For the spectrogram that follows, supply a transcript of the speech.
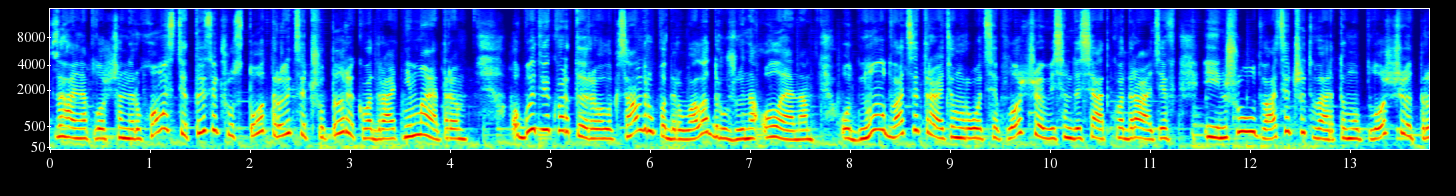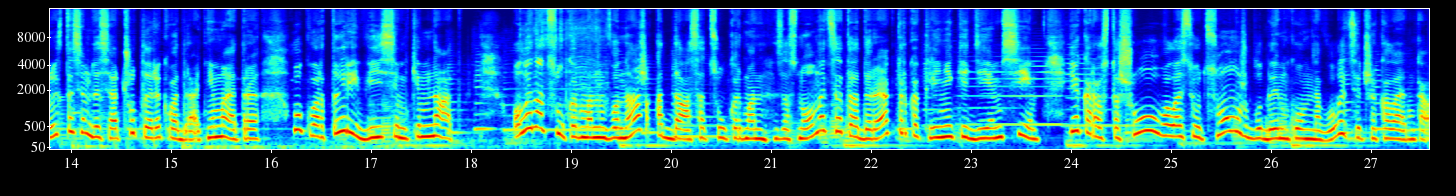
Загальна площа нерухомості 1134 квадратні метри. Обидві квартири Олександру подарувала дружина Олена. Одну у 23-му році площею 80 квадратів, іншу у 24-му площею 374 квадратні метри. У квартирі 8 кімнат. Олена Цукерман, вона ж Адаса Цукерман, засновниця та директорка клініки DMC, яка розташовувалась у цьому ж будинку на вулиці Чекаленка.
